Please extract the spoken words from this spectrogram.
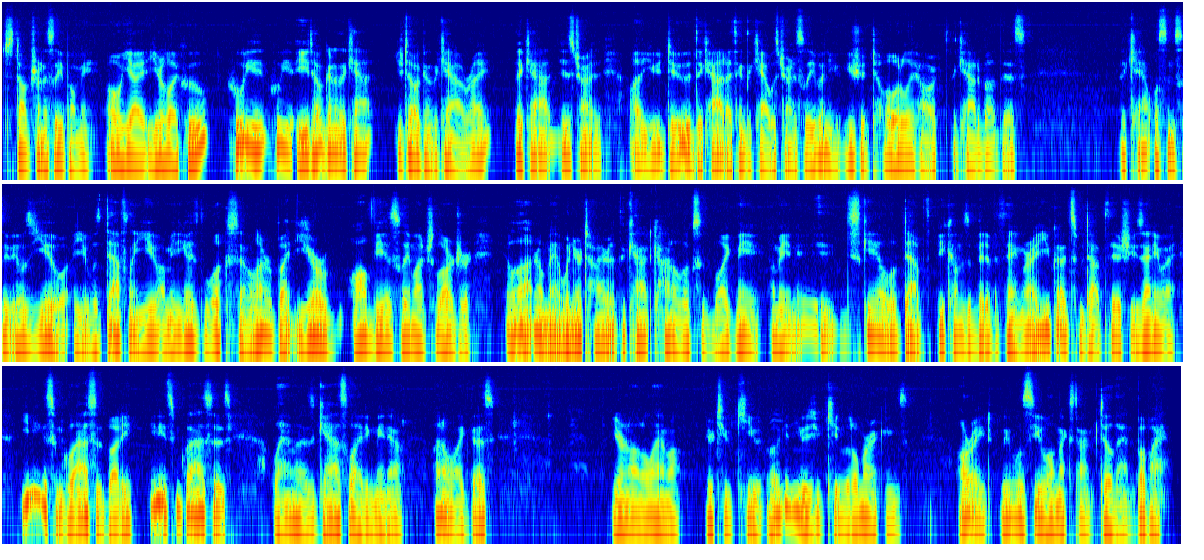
Stop trying to sleep on me. Oh yeah, you're like who? Who are you? Who are you? Are you talking to the cat? You're talking to the cat, right? The cat is trying to. Uh, you dude, the cat. I think the cat was trying to sleep on you. You should totally talk to the cat about this. The cat wasn't sleeping. It was you. It was definitely you. I mean, you guys look similar, but you're obviously much larger. Well, I don't know, man. When you're tired, the cat kind of looks like me. I mean, it, scale of depth becomes a bit of a thing, right? You've got some depth issues anyway. You need some glasses, buddy. You need some glasses. Llama is gaslighting me now. I don't like this. You're not a llama. You're too cute. Look at you with your cute little markings. All right, we will see you all next time. Till then, bye bye.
